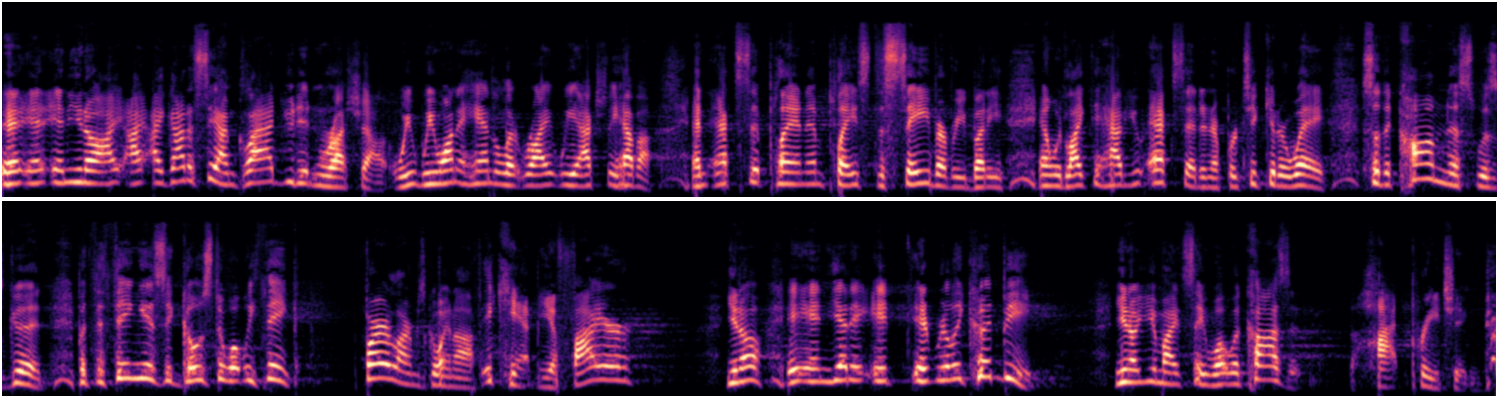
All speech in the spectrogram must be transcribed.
And, and, and, you know, I, I, I got to say, I'm glad you didn't rush out. We, we want to handle it right. We actually have a, an exit plan in place to save everybody and would like to have you exit in a particular way. So the calmness was good. But the thing is, it goes to what we think. Fire alarm's going off. It can't be a fire, you know, and yet it, it, it really could be. You know, you might say, what would cause it? hot preaching.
